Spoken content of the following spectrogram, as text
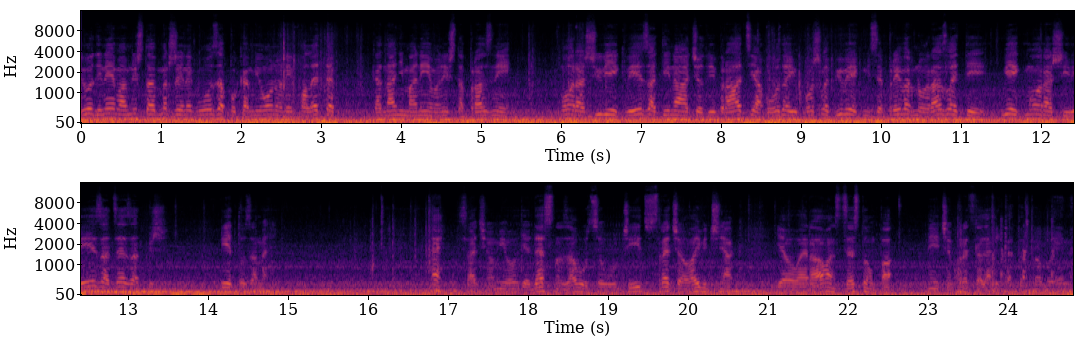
Ljudi, nemam ništa mrže nego voza po kamionu, ne palete, kad na njima nema ništa prazni. Moraš uvijek vezati, inače od vibracija hodaju pošlep, uvijek mi se prevrnu, razleti, uvijek moraš i vezat, zezat, piš. Nije to za mene. E, sad ćemo mi ovdje desno zavući se u Učicu, sreća ovaj Ivičnjak je ovaj ravan s cestom pa neće predstavljati nikakve probleme.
